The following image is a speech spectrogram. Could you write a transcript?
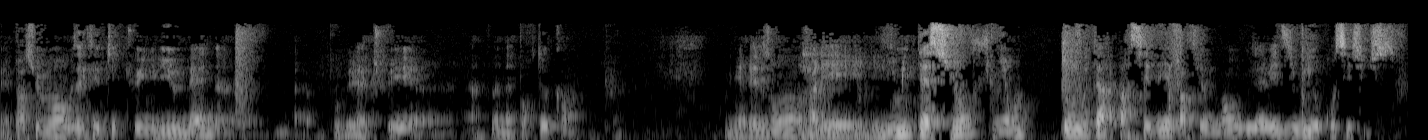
À partir du moment où vous acceptez de tuer une vie humaine, bah, vous pouvez la tuer euh, un peu n'importe quand. Les raisons, enfin les, limitations finiront tôt ou tard par céder à partir du moment où vous avez dit oui au processus.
